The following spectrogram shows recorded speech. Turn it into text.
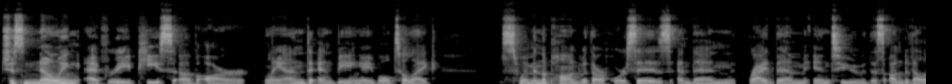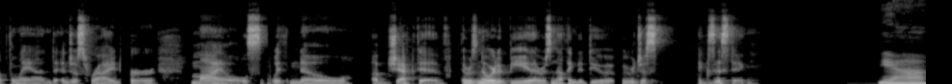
Just knowing every piece of our land and being able to like swim in the pond with our horses and then ride them into this undeveloped land and just ride for miles with no objective. There was nowhere to be, there was nothing to do. We were just existing. Yeah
